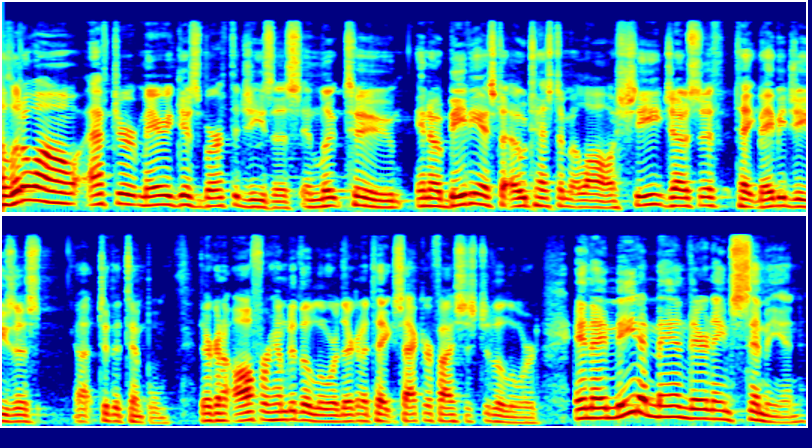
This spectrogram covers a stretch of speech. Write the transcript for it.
A little while after Mary gives birth to Jesus in Luke 2, in obedience to Old Testament law, she, Joseph, take baby Jesus uh, to the temple. They're going to offer him to the Lord. They're going to take sacrifices to the Lord. And they meet a man there named Simeon,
